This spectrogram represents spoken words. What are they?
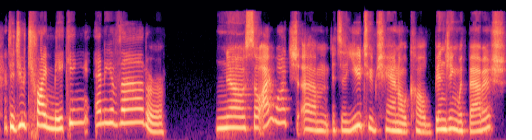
did you try making any of that or? no so i watch um it's a youtube channel called binging with babish.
